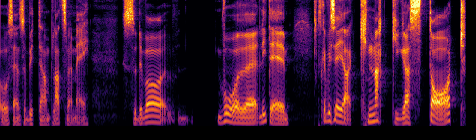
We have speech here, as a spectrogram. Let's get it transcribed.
Och sen så bytte han plats med mig. Så det var vår eh, lite, ska vi säga, knackiga start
